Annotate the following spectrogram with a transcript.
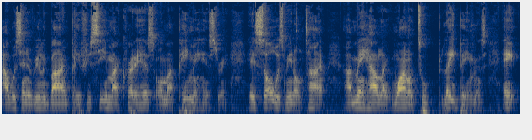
I was in a really bind, but if you see my credit history or my payment history, it's always been on time. I may have like one or two late payments. Hey,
